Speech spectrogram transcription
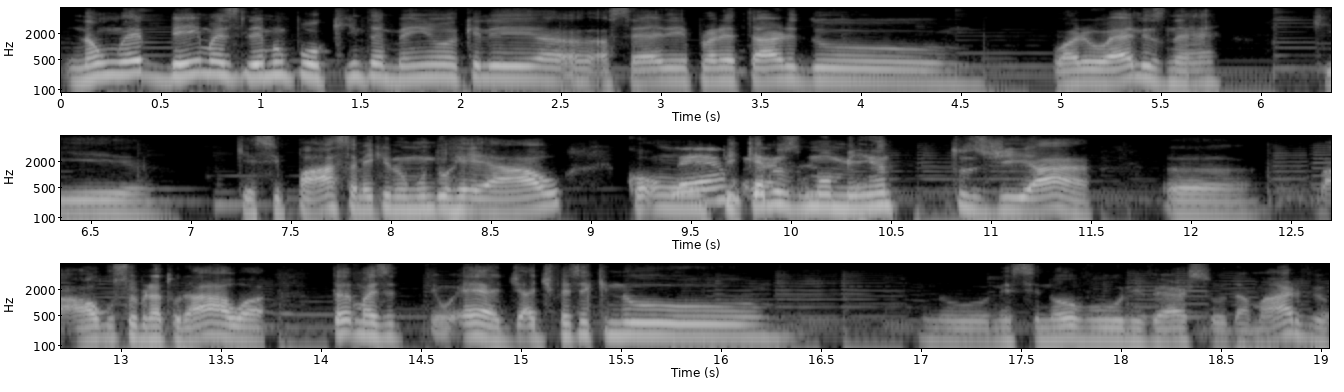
não é bem, mas lembra um pouquinho também aquele, a, a série Planetário do Wario Ellis, né? Que, que se passa meio que no mundo real, com lembra. pequenos momentos de ah, uh, algo sobrenatural. Uh, mas é, a diferença é que no, no, nesse novo universo da Marvel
